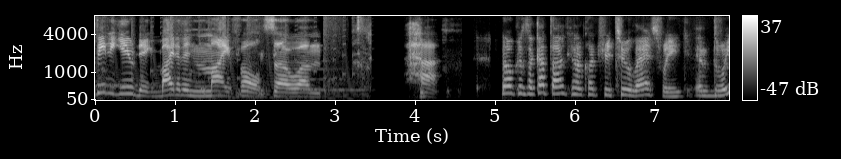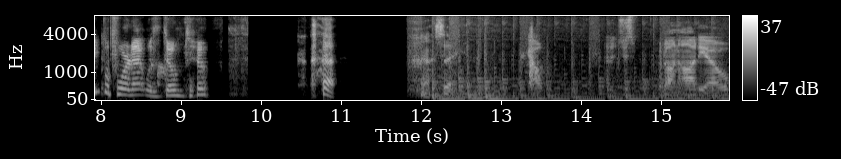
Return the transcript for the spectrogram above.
beating you Nick might have been my fault. So um, ha. No, because I got Donkey Kong Country 2 last week, and the week before that was Doom 2. Let's see. Ow. Had to just put on audio.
